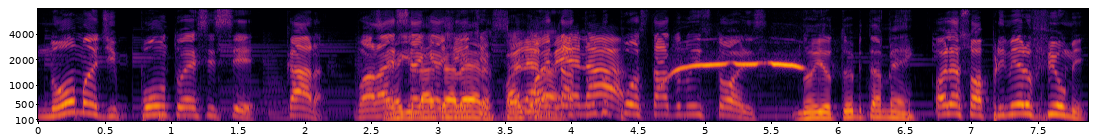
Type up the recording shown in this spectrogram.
nomad.sc. Cara, vai lá e Segue segue lá, a galera, gente. segue vai estar Pena. tudo postado no Stories. No YouTube também. Olha só, primeiro filme.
